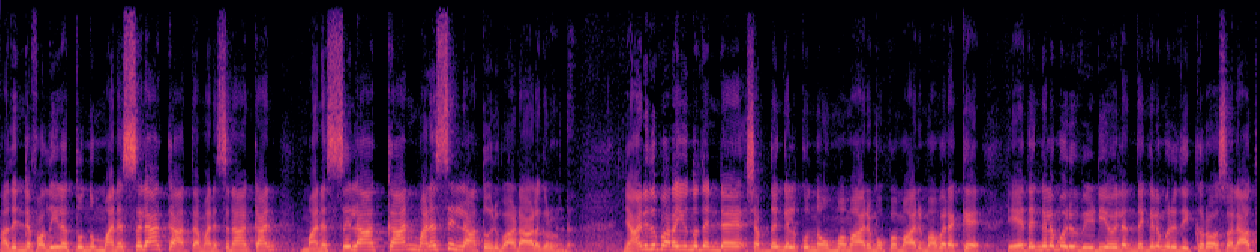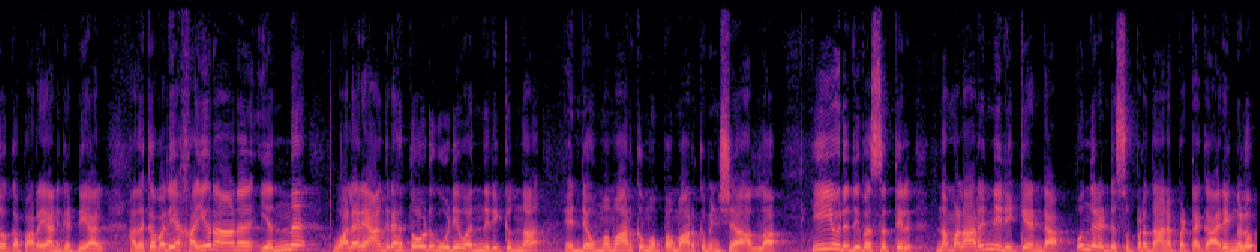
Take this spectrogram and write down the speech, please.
അതിന്റെ ഫലീലത്തൊന്നും മനസ്സിലാക്കാത്ത മനസ്സിലാക്കാൻ മനസ്സിലാക്കാൻ മനസ്സില്ലാത്ത ഒരുപാട് ആളുകളുണ്ട്. ഞാനിത് പറയുന്നത് എന്റെ ശബ്ദം കേൾക്കുന്ന ഉമ്മമാരും ഉപ്പമാരും അവരൊക്കെ ഏതെങ്കിലും ഒരു വീഡിയോയിൽ എന്തെങ്കിലും ഒരു ദിക്കറോ സ്വലാത്തോ ഒക്കെ പറയാൻ കിട്ടിയാൽ അതൊക്കെ വലിയ ഹൈറാണ് എന്ന് വളരെ ആഗ്രഹത്തോടു കൂടി വന്നിരിക്കുന്ന എന്റെ ഉമ്മമാർക്കും ഉപ്പമാർക്കും ഇൻഷാ അല്ല ഈ ഒരു ദിവസത്തിൽ നമ്മൾ അറിഞ്ഞിരിക്കേണ്ട ഒന്ന് രണ്ട് സുപ്രധാനപ്പെട്ട കാര്യങ്ങളും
